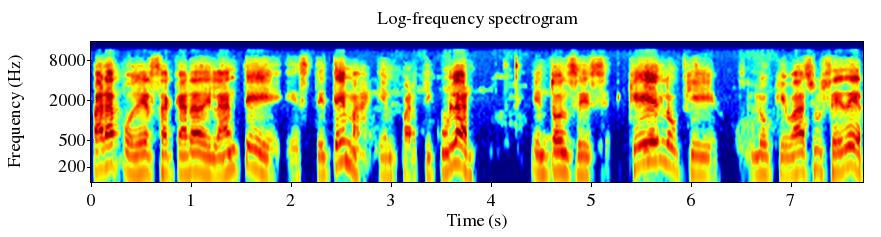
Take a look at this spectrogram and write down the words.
para poder sacar adelante este tema en particular. Entonces, ¿qué es lo que, lo que va a suceder?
